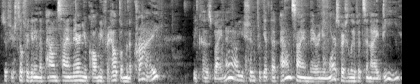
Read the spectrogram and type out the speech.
So if you're still forgetting the pound sign there and you call me for help, I'm going to cry. Because by now, you shouldn't forget that pound sign there anymore, especially if it's an ID.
